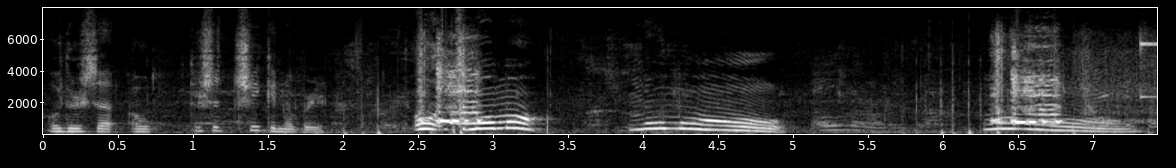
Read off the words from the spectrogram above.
Oh, there's a, oh, there's a chicken over here. Oh, it's Momo! Momo! Momo!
